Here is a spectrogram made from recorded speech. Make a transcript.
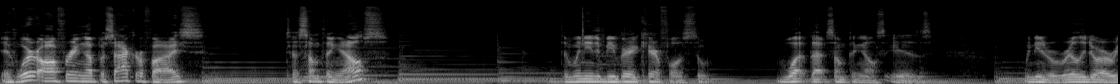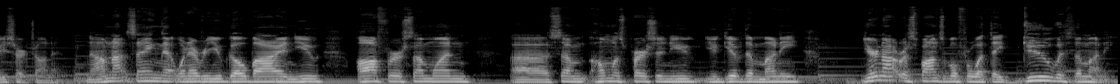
If we're offering up a sacrifice to something else, then we need to be very careful as to what that something else is. We need to really do our research on it. Now, I'm not saying that whenever you go by and you offer someone, uh, some homeless person, you you give them money you're not responsible for what they do with the money.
